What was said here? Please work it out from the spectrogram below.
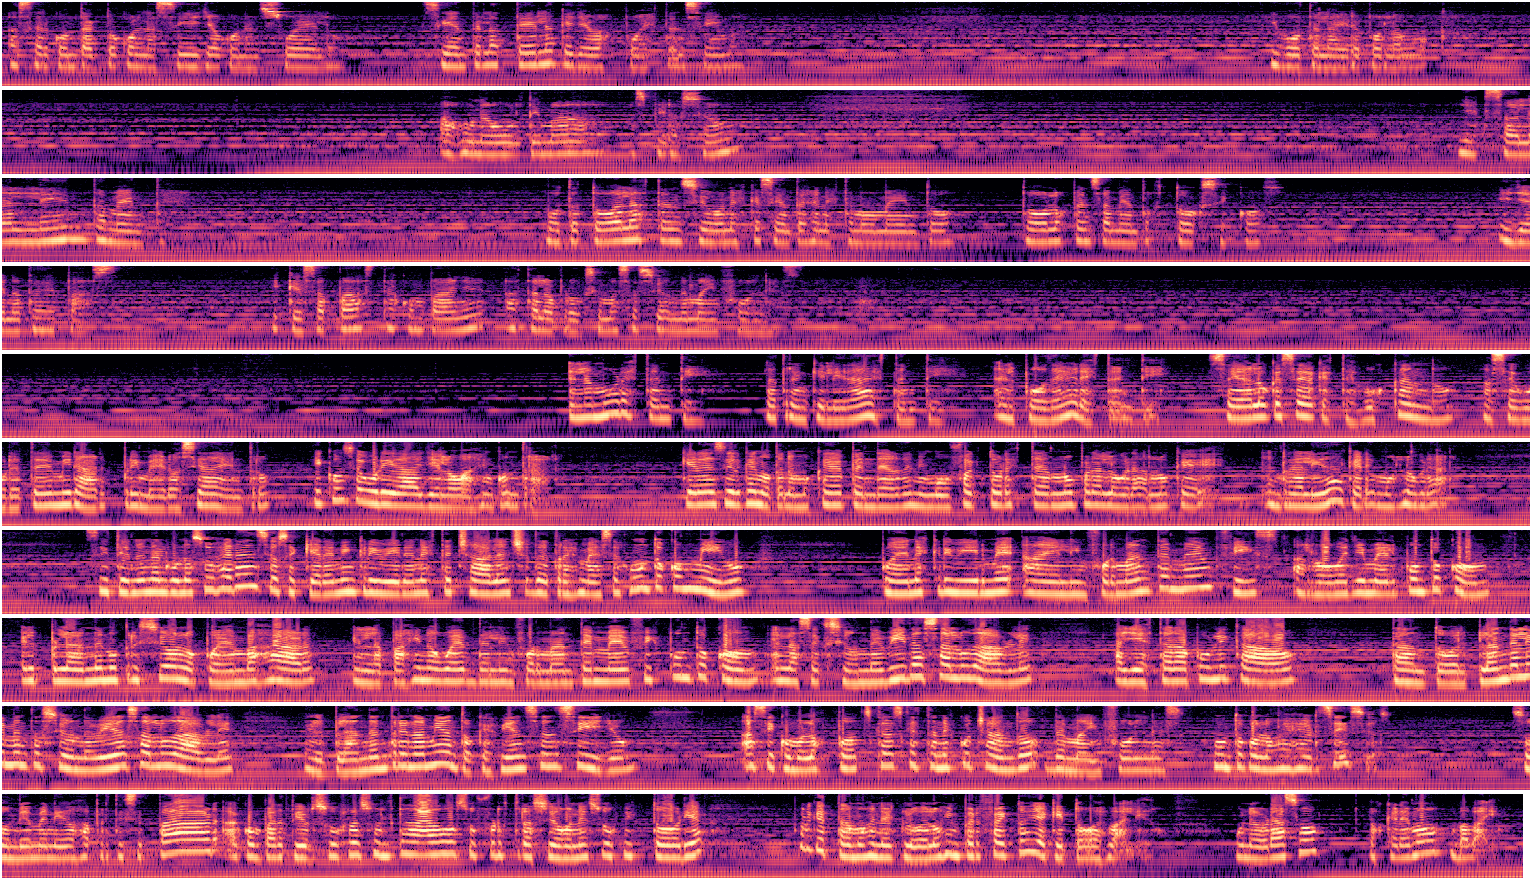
hacer contacto con la silla o con el suelo. Siente la tela que llevas puesta encima. Y bota el aire por la boca. Haz una última aspiración. Y exhala lentamente. Bota todas las tensiones que sientes en este momento, todos los pensamientos tóxicos y llénate de paz. Y que esa paz te acompañe hasta la próxima sesión de mindfulness. El amor está en ti, la tranquilidad está en ti, el poder está en ti. Sea lo que sea que estés buscando, asegúrate de mirar primero hacia adentro y con seguridad allí lo vas a encontrar. Quiere decir que no tenemos que depender de ningún factor externo para lograr lo que en realidad queremos lograr. Si tienen alguna sugerencia o se quieren inscribir en este challenge de tres meses junto conmigo, pueden escribirme a elinformantememphis.com. El plan de nutrición lo pueden bajar en la página web del informantememphis.com en la sección de vida saludable. Allí estará publicado tanto el plan de alimentación de vida saludable, el plan de entrenamiento que es bien sencillo, así como los podcasts que están escuchando de mindfulness junto con los ejercicios. Son bienvenidos a participar, a compartir sus resultados, sus frustraciones, sus victorias, porque estamos en el Club de los Imperfectos y aquí todo es válido. Un abrazo, los queremos, bye bye.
